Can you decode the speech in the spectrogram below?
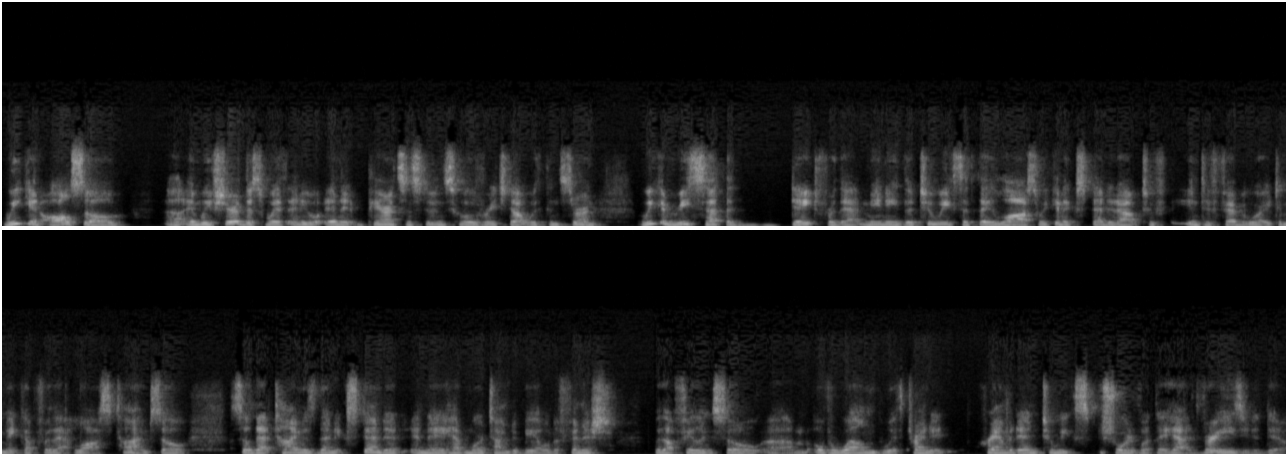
We can also uh, and we've shared this with any, any parents and students who have reached out with concern. We can reset the date for that, meaning the two weeks that they lost, we can extend it out to into February to make up for that lost time. So, so that time is then extended, and they have more time to be able to finish without feeling so um, overwhelmed with trying to cram it in two weeks short of what they had. It's very easy to do.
